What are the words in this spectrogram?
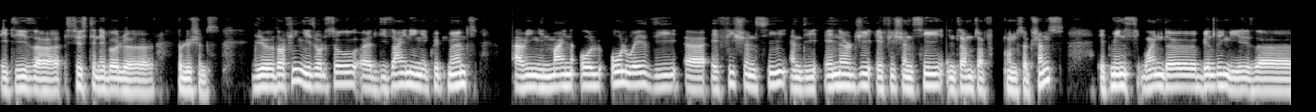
it is sustainable solutions. The other thing is also designing equipment having in mind all, always the uh, efficiency and the energy efficiency in terms of consumptions. It means when the building is uh,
